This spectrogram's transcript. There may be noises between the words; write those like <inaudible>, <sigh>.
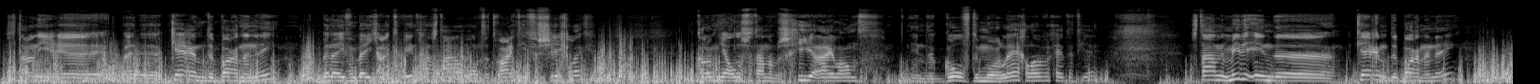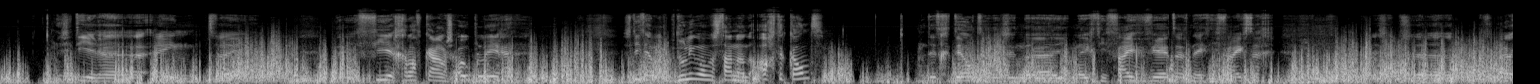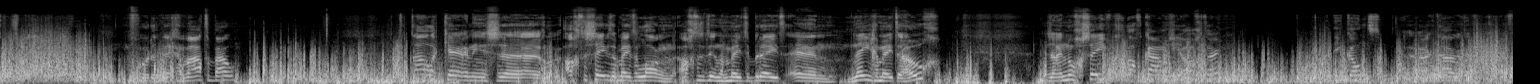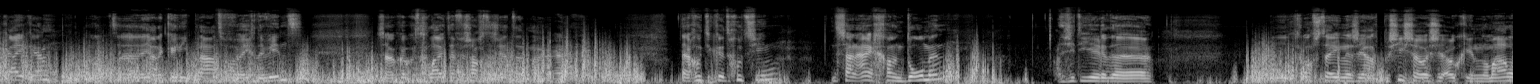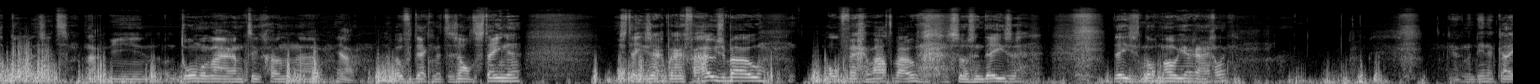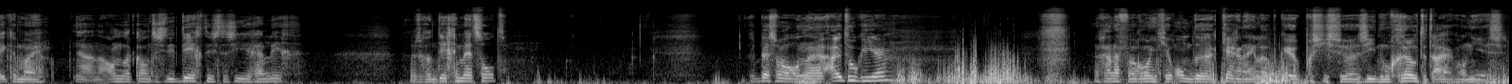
We staan hier eh, bij de kern de Barnenee. Ik ben even een beetje uit de wind gaan staan, want het waait hier verschrikkelijk. Kan ook niet anders, we staan op een schiereiland in de Golf de Morlaix geloof ik heet het hier. We staan midden in de kern de Barnenee. Je ziet hier uh, 1, 2, 3, 4 grafkamers open liggen. Dat is niet helemaal de bedoeling, want we staan aan de achterkant. Dit gedeelte is in uh, 1945, 1950. Als voor de weg- en waterbouw. De totale kern is uh, 78 meter lang, 28 meter breed en 9 meter hoog. Er zijn nog 7 grafkamers hierachter. Aan die kant. Dan ga ik daar even kijken. Want ja, dan kun je niet praten vanwege de wind. Zou ik ook het geluid even zachter zetten. Maar nou goed, je kunt het goed zien. Dit zijn eigenlijk gewoon dolmen. Je ziet hier de die grafstenen, ja, precies zoals je ook in normale dolmen ziet. Nou, die dolmen waren natuurlijk gewoon uh, ja, overdekt met dezelfde stenen. Die stenen zijn gebruikt voor huisbouw of weg- en waterbouw, <laughs> zoals in deze. Deze is nog mooier eigenlijk. Kan naar binnen kijken, maar ja, aan de andere kant is die dicht, dus dan zie je geen licht. Dat is gewoon dichtgemetseld. Het is best wel een uh, uithoek hier. We gaan even een rondje om de kern heen lopen. Kun je ook precies uh, zien hoe groot het eigenlijk wel niet is.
